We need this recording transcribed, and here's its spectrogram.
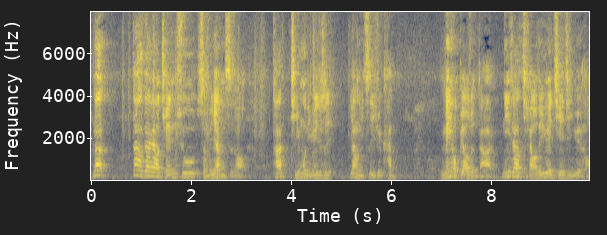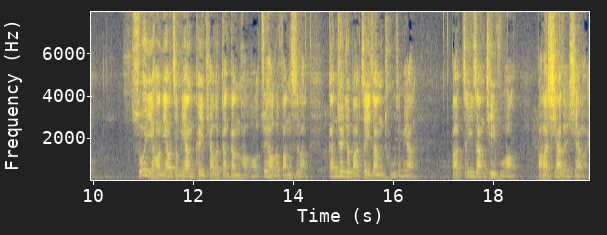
那大概要填出什么样子哈？它题目里面就是要你自己去看，没有标准答案，你只要调的越接近越好。所以哈，你要怎么样可以调的刚刚好哈？最好的方式啦，干脆就把这一张图怎么样？把这一张 TIFF 哈，把它下载下来。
